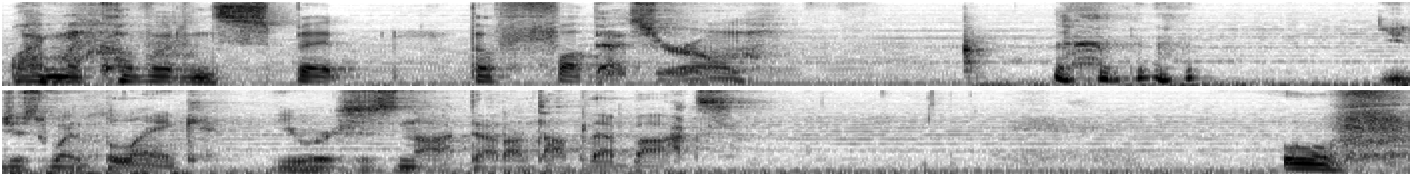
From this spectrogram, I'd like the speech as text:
why am I covered in spit? The fuck? that's your own. you just went blank. You were just knocked out on top of that box. Oof.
